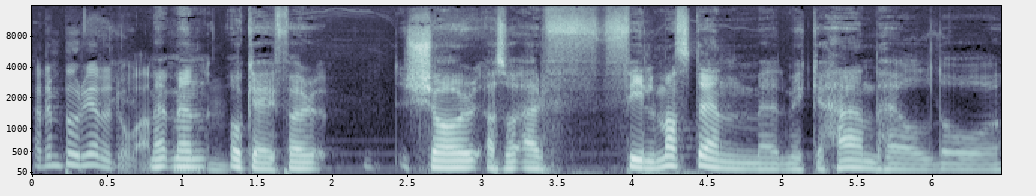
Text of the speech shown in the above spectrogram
Ja, den började då va? Men, men Mm. okej, för kör, alltså är filmas den med mycket handheld och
